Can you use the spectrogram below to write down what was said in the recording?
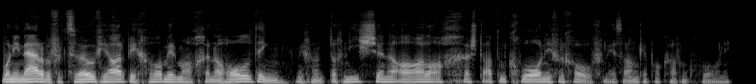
wo ich dann aber vor zwölf Jahren bekam, wir machen eine Holding, wir können doch Nischen anlachen, statt dem Quoni verkaufen. Wir haben ein Angebot vom Quoni.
